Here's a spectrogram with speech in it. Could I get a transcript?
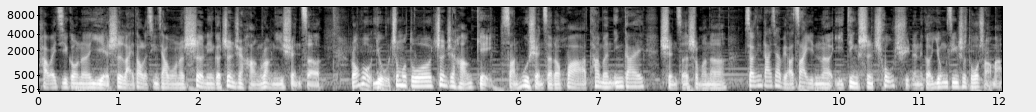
海外机构呢，也是来到了新加坡呢，设立一个证券行让你选择。然后有这么多证券行给散户选择的话，他们应该选择什么呢？相信大家比较在意的呢，一定是抽取的那个佣金是多少嘛。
